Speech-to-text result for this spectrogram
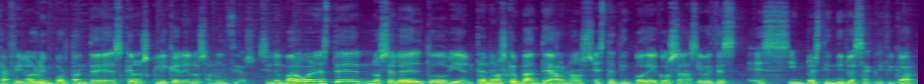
que al final lo importante es que nos cliquen en los anuncios. Sin embargo, en este no se lee del todo bien. Tenemos que plantearnos este tipo de cosas y a veces es imprescindible sacrificar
